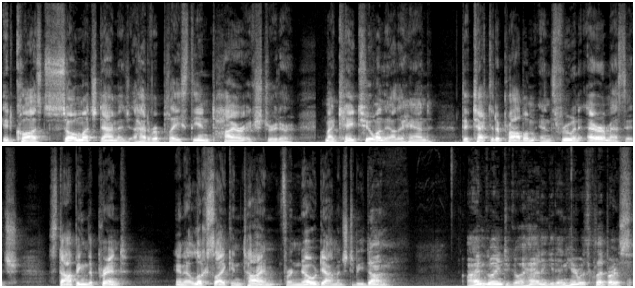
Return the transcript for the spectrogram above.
it caused so much damage I had to replace the entire extruder. My K2, on the other hand, detected a problem and threw an error message, stopping the print, and it looks like in time for no damage to be done. I'm going to go ahead and get in here with clippers.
